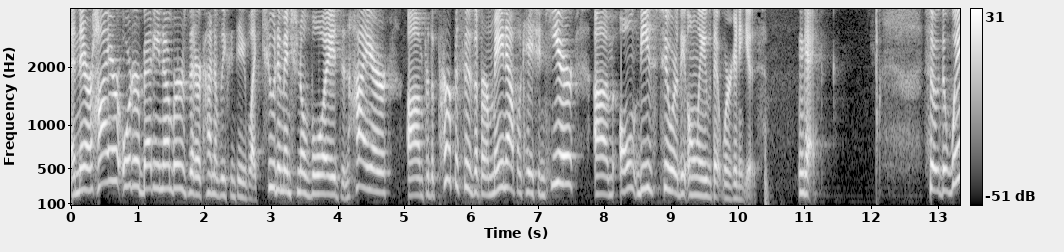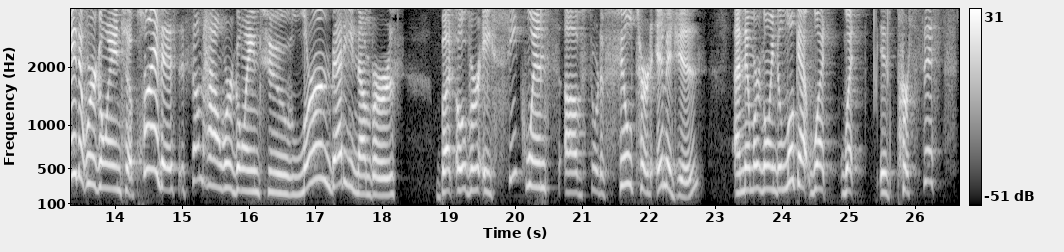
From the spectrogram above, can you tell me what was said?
And there are higher order Betti numbers that are kind of, you can think of like two-dimensional voids and higher. Um, for the purposes of our main application here, um, these two are the only that we're going to use. Okay. So the way that we're going to apply this is somehow we're going to learn Betti numbers, but over a sequence of sort of filtered images, and then we're going to look at what, what is persists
